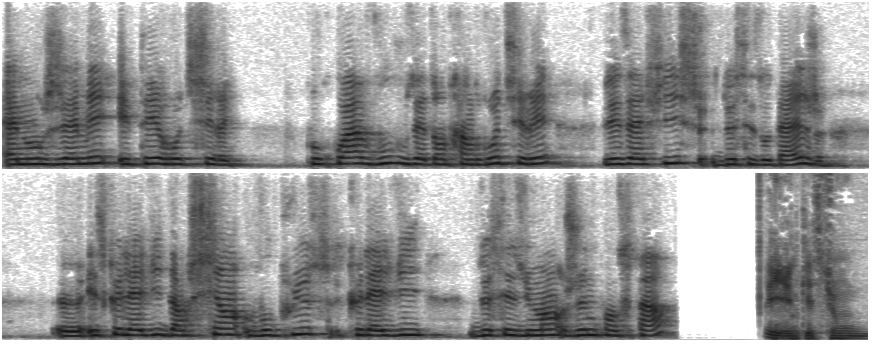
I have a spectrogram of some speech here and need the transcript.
Elles n'ont jamais été retirées. Pourquoi vous, vous êtes en train de retirer les affiches de ces otages? Euh, est-ce que la vie d'un chien vaut plus que la vie de ces humains? Je ne pense pas. Et il y a une question,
